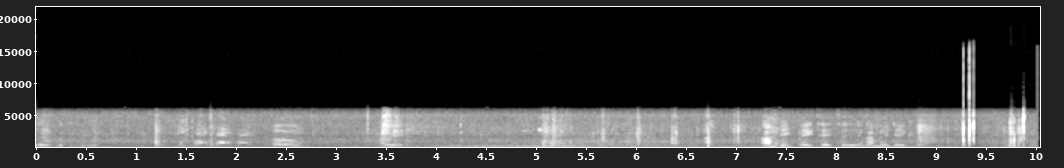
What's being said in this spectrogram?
said, what you said? Hey, Tay, Tay, Tay. Um, alright. I'm Big Pay Tay Tay, and I'm in daycare.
